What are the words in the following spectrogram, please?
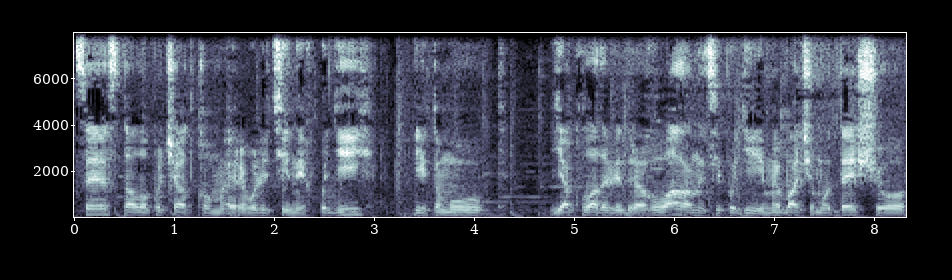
це стало початком революційних подій, і тому як влада відреагувала на ці події, ми бачимо те, що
